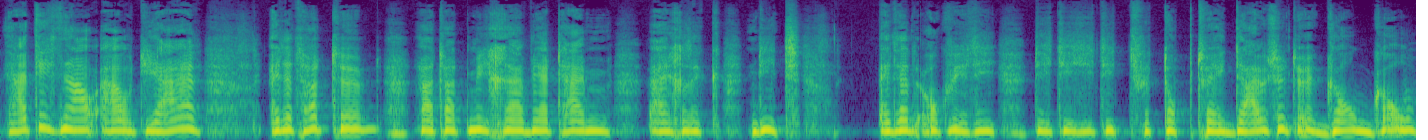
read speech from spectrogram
Ja, het is nou oudjaar. En dat had, uh, dat had Micha Wertheim eigenlijk niet. En dan ook weer die, die, die, die top 2000, uh, go, go.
